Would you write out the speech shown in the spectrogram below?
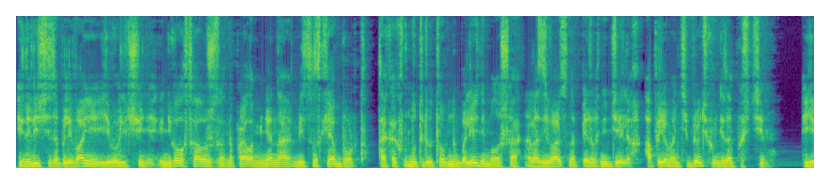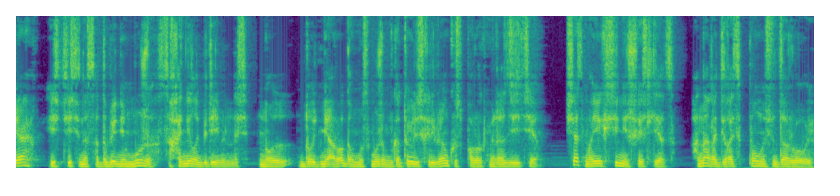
и наличие заболевания и его лечения, гинеколог сразу же направил меня на медицинский аборт, так как внутриутробные болезни малыша развиваются на первых неделях, а прием антибиотиков недопустим. Я, естественно, с одобрением мужа сохранила беременность, но до дня рода мы с мужем готовились к ребенку с пороками развития. Сейчас моей Ксении 6 лет. Она родилась полностью здоровой,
